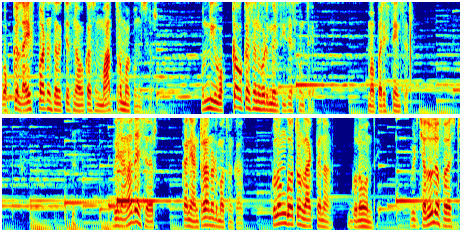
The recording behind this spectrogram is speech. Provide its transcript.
ఒక్క లైఫ్ పార్ట్నర్ సెలెక్ట్ చేసిన అవకాశం మాత్రం మాకుంది సార్. ఉన్ని ఒక్క అవకాశాన్ని కూడా మీరు తీసేసుకుంటే మా పరిస్థితి ఏంటి సార్? వీడు అన్నదే సార్. కానీ అంటరానుడు మాత్రం కాదు. కులం గోత్రం లేకపోయినా గుణం ఉంది. వీడి చదువులో ఫస్ట్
